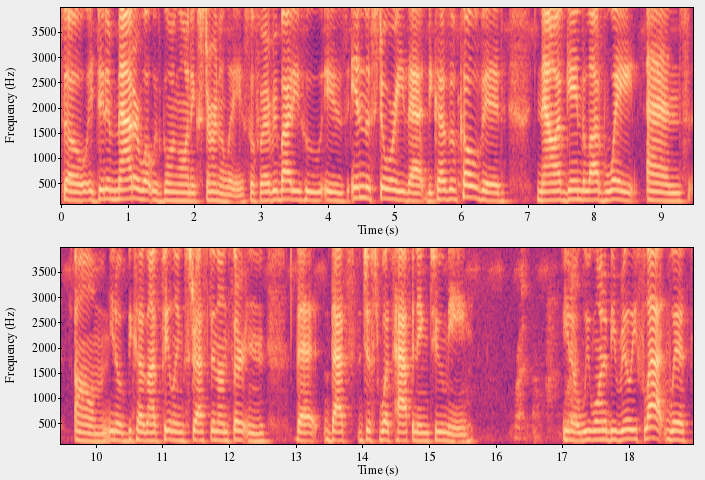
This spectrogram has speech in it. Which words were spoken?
So it didn't matter what was going on externally. So for everybody who is in the story that because of COVID, now I've gained a lot of weight and um, you know, because I'm feeling stressed and uncertain, that that's just what's happening to me Right. You know we want to be really flat with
